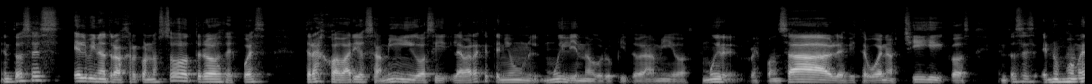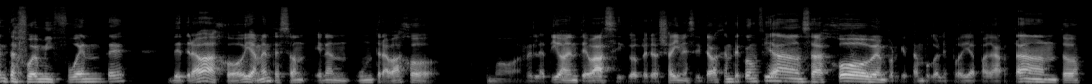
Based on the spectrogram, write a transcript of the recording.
Entonces él vino a trabajar con nosotros, después trajo a varios amigos y la verdad que tenía un muy lindo grupito de amigos, muy responsables, viste, buenos chicos. Entonces en un momento fue mi fuente de trabajo. Obviamente son, eran un trabajo como relativamente básico, pero ya ahí necesitaba gente de confianza, joven, porque tampoco les podía pagar tanto,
